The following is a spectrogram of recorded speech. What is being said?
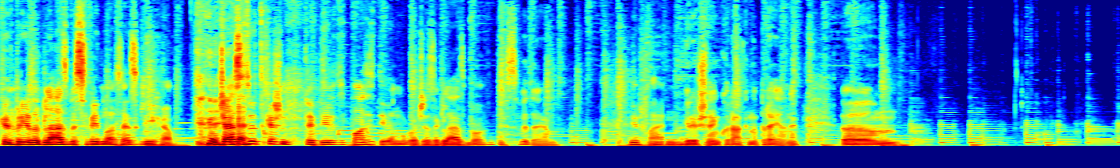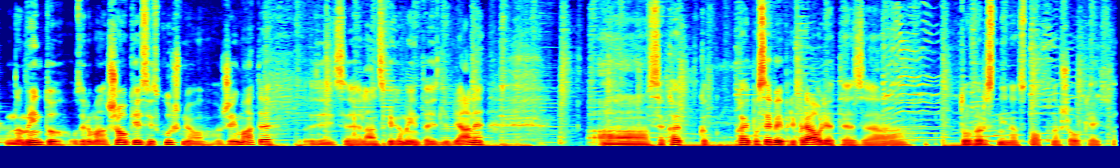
kar pride do glasbe, se vedno vse zgliha. Včasih tudi kakšen papir je tudi pozitiven, mogoče za glasbo. Ja, Seveda, ja. Je fajn. ne. gre še en korak naprej. a ne. Um, na mentu, oziroma showcase izkušnjo že imate iz eh, lanskega menta iz Ljubljane. A, se kaj, ka- kaj posebej pripravljate za to vrstni nastop na showcaseu?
